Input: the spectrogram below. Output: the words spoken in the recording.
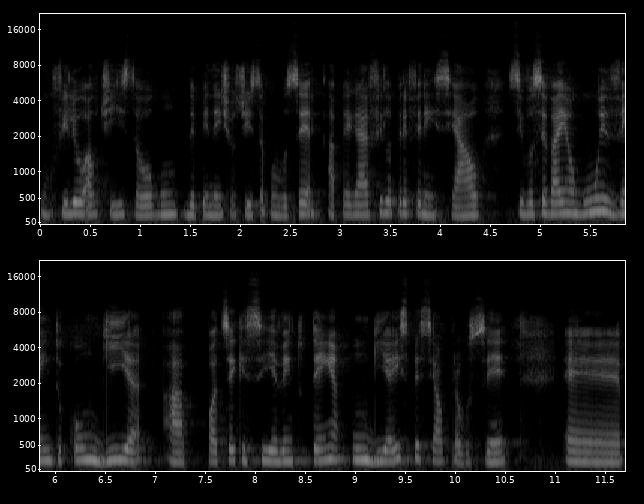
um filho autista ou algum dependente autista com você a pegar a fila preferencial. Se você vai em algum evento com um guia, pode ser que esse evento tenha um guia especial para você. É,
